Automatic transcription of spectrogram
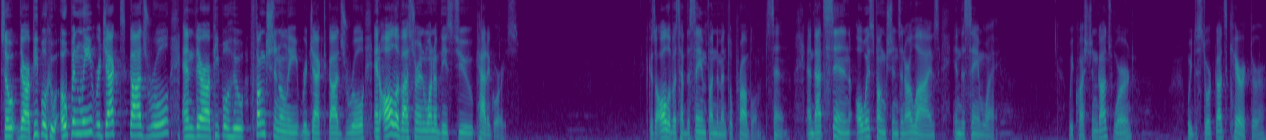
So there are people who openly reject God's rule, and there are people who functionally reject God's rule, and all of us are in one of these two categories. Because all of us have the same fundamental problem sin. And that sin always functions in our lives in the same way. We question God's word, we distort God's character,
